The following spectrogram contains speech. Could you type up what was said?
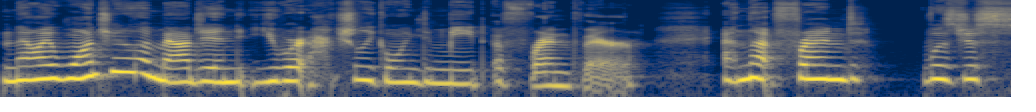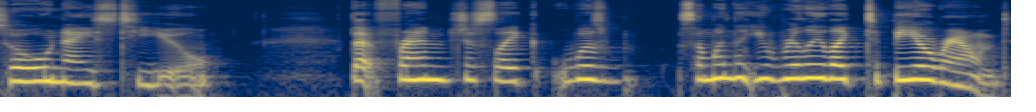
Now, I want you to imagine you were actually going to meet a friend there, and that friend was just so nice to you. That friend just like was someone that you really liked to be around.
